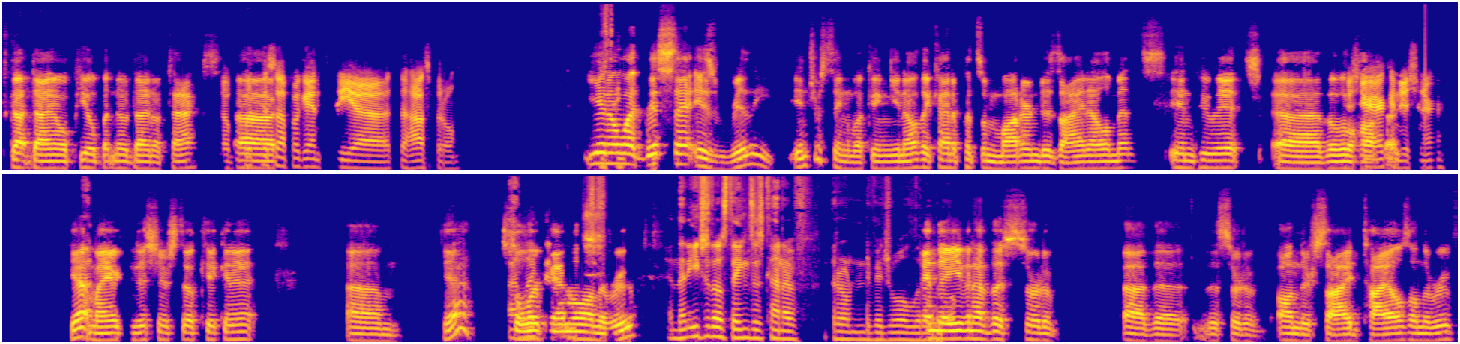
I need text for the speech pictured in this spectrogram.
It's got Dino appeal, but no Dino tax. So put Uh, this up against the uh, the hospital. You know what? This set is really interesting looking. You know, they kind of put some modern design elements into it. Uh, the little There's your air hot, conditioner. yeah, my air conditioner's still kicking it. Um, yeah, solar like panel on the roof, And then each of those things is kind of their own individual little. and they even have this sort of uh, the the sort of on their side tiles on the roof,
